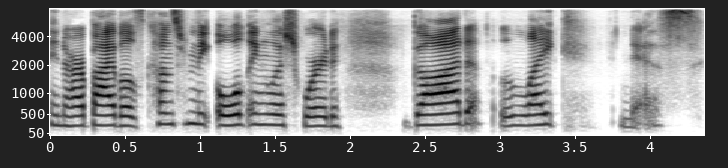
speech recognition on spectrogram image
in our Bibles comes from the Old English word God likeness.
